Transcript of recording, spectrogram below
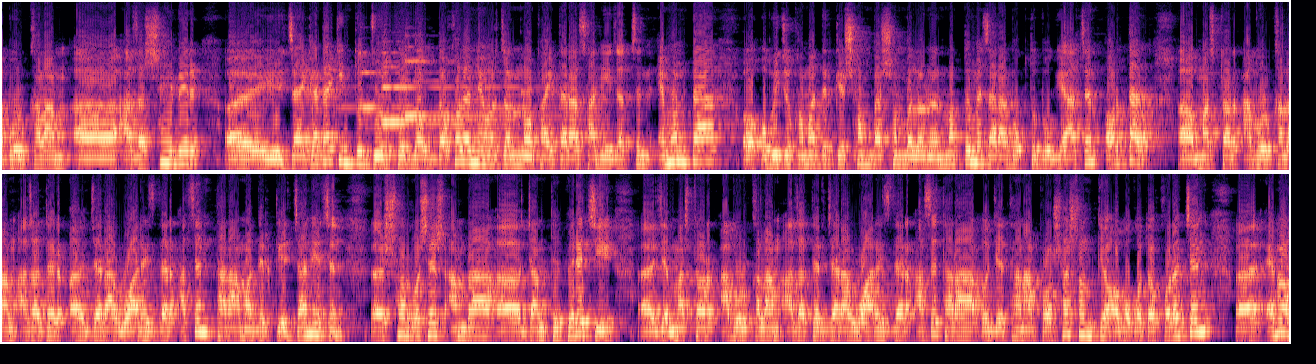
আবুল কালাম আজাদ সাহেবের জায়গাটা কিন্তু জোরপূর্বক দখলে নেওয়ার জন্য ফাইতারা চালিয়ে যাচ্ছেন। এমনটা অভিযোগ আমাদেরকে সংবাদ সম্মেলনের মাধ্যমে যারা ভুক্তভোগী আছেন, অর্থাৎ মাস্টার আবুল কালাম আজাদের যারা ওয়ারিসদার আছেন, তারা আমাদেরকে জানিয়েছেন। সর্বশেষ আমরা জানতে পেরেছি আহ, যে মাস্টার আবুল কালাম আজাদের যারা ওয়ারিসদার আছে তারা ওই যে থানা প্রশাসনকে অবগত করেছেন এবং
